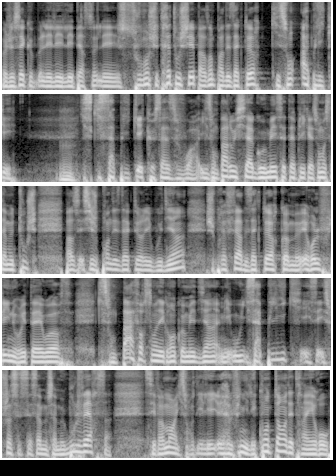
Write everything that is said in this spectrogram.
Moi, je sais que les, les, les perso- les- souvent, je suis très touché, par exemple, par des acteurs qui sont appliqués. Mm. Qui, qui s'appliquaient, que ça se voit. Ils n'ont pas réussi à gommer cette application. Moi, ça me touche. Parce que si je prends des acteurs hollywoodiens, je préfère des acteurs comme Errol Flynn ou Rita Hayworth, qui sont pas forcément des grands comédiens, mais où ils s'appliquent. Et ça, ça, ça me, ça me bouleverse. C'est vraiment, ils sont, il est- Errol Flynn, il est content d'être un héros.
